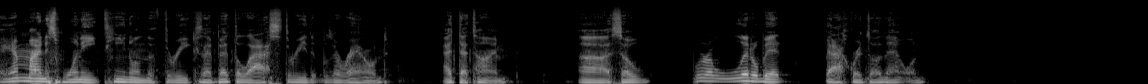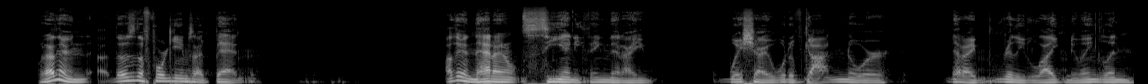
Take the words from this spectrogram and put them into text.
I got minus one eighteen on the three because I bet the last three that was around at that time. Uh, so we're a little bit backwards on that one. But other than uh, those are the four games I bet. Other than that, I don't see anything that I wish I would have gotten or that I really like. New England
